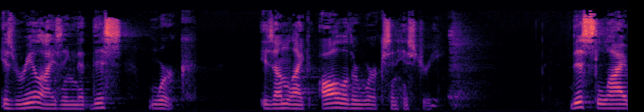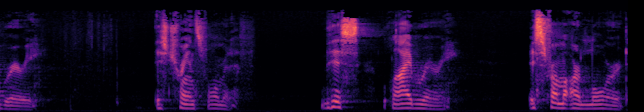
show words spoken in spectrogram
is realizing that this work is unlike all other works in history. This library is transformative. This library is from our Lord,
